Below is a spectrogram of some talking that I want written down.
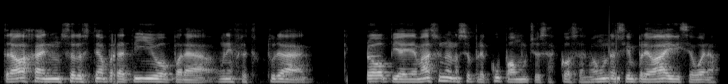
trabaja en un solo sistema operativo para una infraestructura propia y demás, uno no se preocupa mucho de esas cosas, ¿no? Uno siempre va y dice, bueno,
